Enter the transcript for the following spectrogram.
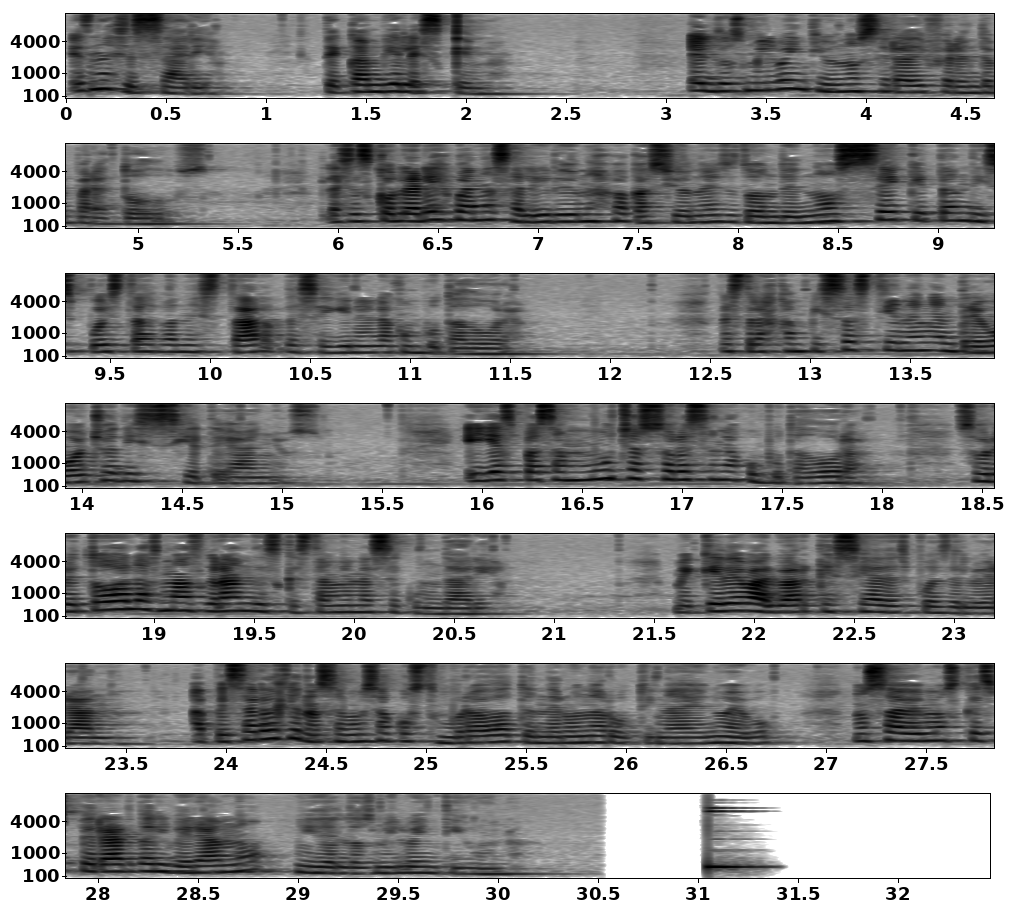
Es necesaria, te cambia el esquema. El 2021 será diferente para todos. Las escolares van a salir de unas vacaciones donde no sé qué tan dispuestas van a estar de seguir en la computadora. Nuestras campistas tienen entre 8 a 17 años. Ellas pasan muchas horas en la computadora, sobre todo las más grandes que están en la secundaria. Me queda evaluar que sea después del verano. A pesar de que nos hemos acostumbrado a tener una rutina de nuevo, no sabemos qué esperar del verano ni del 2021.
